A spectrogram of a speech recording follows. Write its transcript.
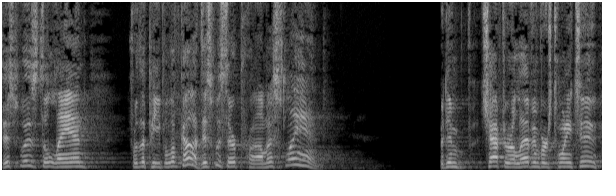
This was the land for the people of God. This was their promised land. But in chapter 11, verse 22,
